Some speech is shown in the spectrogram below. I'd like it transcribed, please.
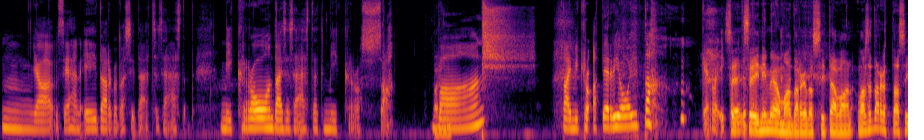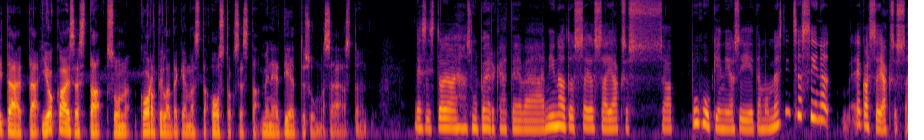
Mm, ja sehän ei tarkoita sitä, että sä säästät mikroon tai sä säästät mikrossa, Padam. vaan... Psh. Tai mikroaterioita. Kerro se, se ei nimenomaan tarkoita sitä, vaan, vaan se tarkoittaa sitä, että jokaisesta sun kortilla tekemästä ostoksesta menee tietty summa säästöön. Ja siis toi on ihan superkätevää. Nina tuossa jossain jaksossa puhukin jo siitä. Mun mielestä itse asiassa siinä ekassa jaksossa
